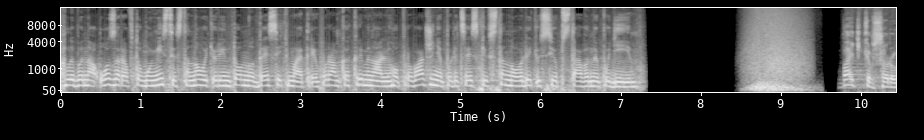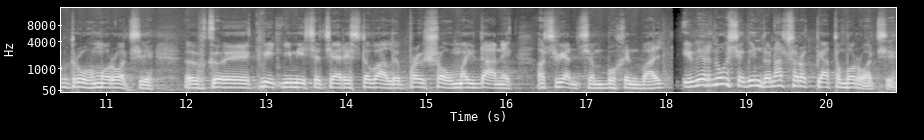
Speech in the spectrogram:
Глибина озера в тому місці становить орієнтовно 10 метрів. У рамках кримінального провадження поліцейські встановлюють усі обставини події. Батька в 42-му році, е, в е, квітні місяці арестували, пройшов майданик освенцем Бухенвальд. І вернувся він до нас в 45-му році.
